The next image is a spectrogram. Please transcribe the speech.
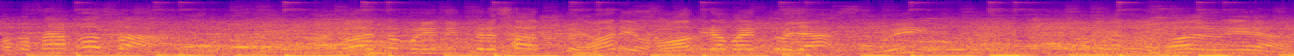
¿cómo está la cosa? La cosa está poniendo interesante, Mario. Nos va a tirar para adentro ya. Uy. Madre mía.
